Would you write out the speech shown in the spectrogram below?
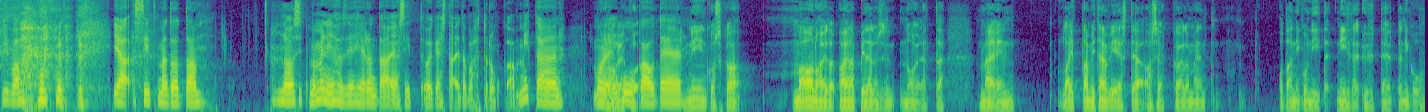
kiva. ja sitten mä tota, no sit mä menin ihan siihen hierontaan ja sitten oikeastaan ei tapahtunutkaan mitään moneen Joo, ei ko- kuukauteen. Niin, koska mä oon aina, aina pitänyt sen noin, että mä en laittaa mitään viestejä asiakkaille, mä en ota niinku niitä, niitä yhteyttä niinku,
